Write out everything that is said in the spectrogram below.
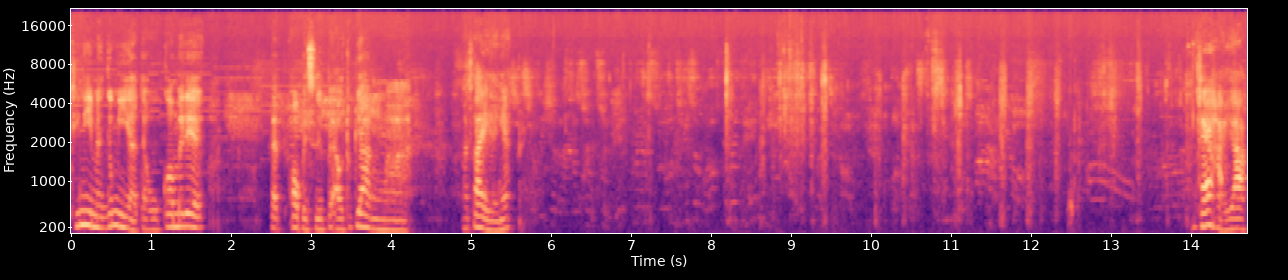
ที่นี่มันก็มีอะแต่โอก็ไม่ได้แบบออกไปซื้อไปเอาทุกอย่างมา มาใส่อย่างเงี้ยแค่หายาก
